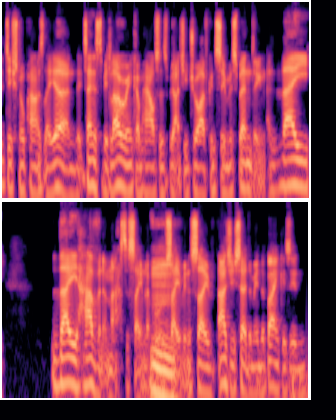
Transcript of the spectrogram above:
additional pounds they earn. It tends to be lower income houses who actually drive consumer spending, and they they haven't amassed the same level mm. of savings. So, as you said, I mean, the bank is in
